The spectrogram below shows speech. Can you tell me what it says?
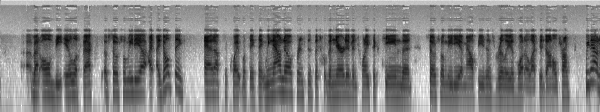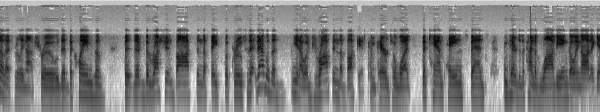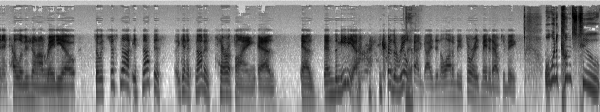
about all of the ill effects of social media, I, I don't think add up to quite what they think. We now know, for instance, the, the narrative in 2016 that social media malfeasance really is what elected Donald Trump. We now know that's really not true. That the claims of the, the, the Russian bots and the Facebook groups, that, that was a, you know, a drop in the bucket compared to what the campaign spent compared to the kind of lobbying going on again in television on radio. So it's just not it's not this again it's not as terrifying as as as the media I think are the real yeah. bad guys in a lot of these stories made it out to be. Well, when it comes to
